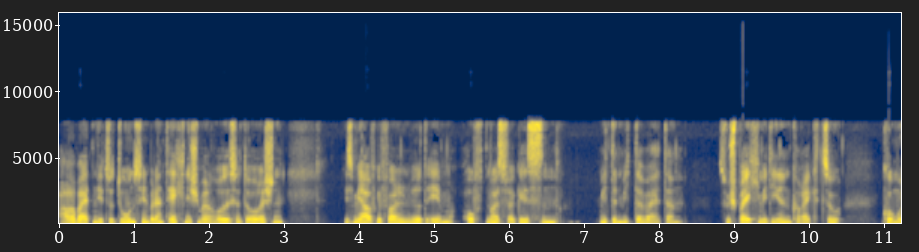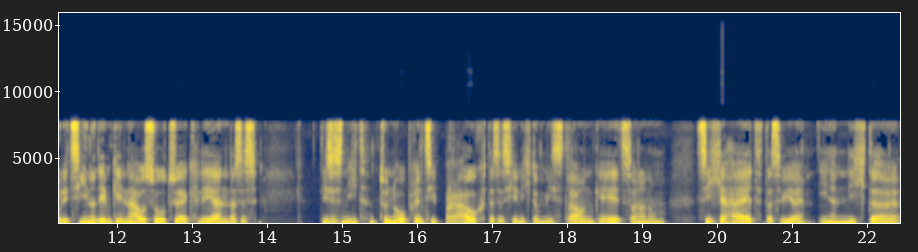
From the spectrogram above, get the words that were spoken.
Arbeiten, die zu tun sind, bei den technischen, bei den organisatorischen, ist mir aufgefallen, wird eben oftmals vergessen, mit den Mitarbeitern zu sprechen, mit ihnen korrekt zu kommunizieren und eben genau so zu erklären, dass es dieses Need-to-Know-Prinzip braucht, dass es hier nicht um Misstrauen geht, sondern um Sicherheit, dass wir ihnen nicht äh,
